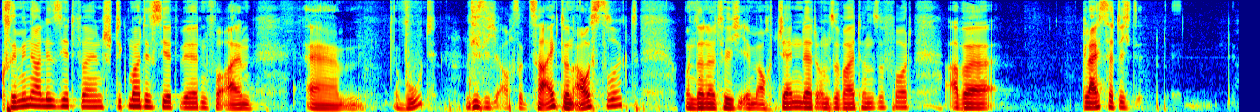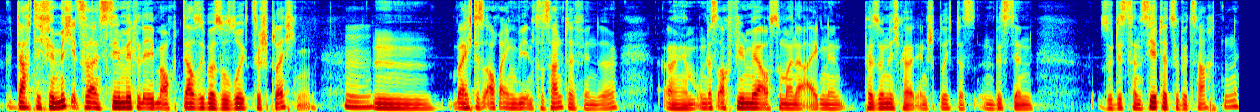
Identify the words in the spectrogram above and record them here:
kriminalisiert werden, stigmatisiert werden, vor allem ähm, Wut, die sich auch so zeigt und ausdrückt und dann natürlich eben auch gendert und so weiter und so fort. Aber gleichzeitig dachte ich, für mich ist es ein Stilmittel eben auch darüber so ruhig zu sprechen, mhm. weil ich das auch irgendwie interessanter finde ähm, und das auch viel mehr auch so meiner eigenen Persönlichkeit entspricht, das ein bisschen so distanzierter zu betrachten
